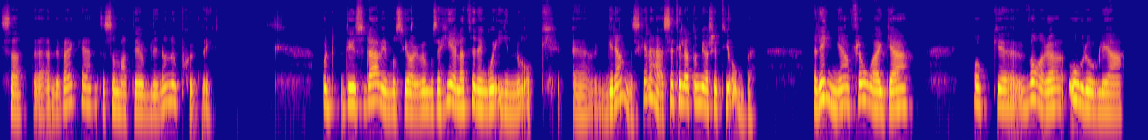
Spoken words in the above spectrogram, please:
Så att eh, det verkar inte som att det blir någon uppskjutning. Och det är sådär vi måste göra. Vi måste hela tiden gå in och eh, granska det här. Se till att de gör sitt jobb. Ringa, fråga och eh, vara oroliga,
